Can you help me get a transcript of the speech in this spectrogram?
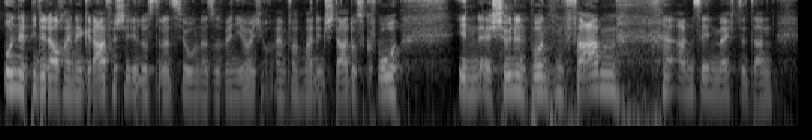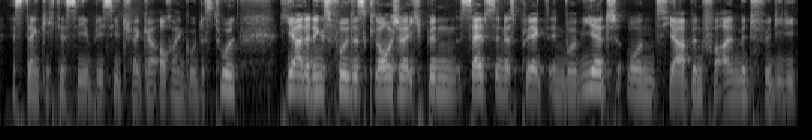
Und er bietet auch eine grafische Illustration. Also wenn ihr euch auch einfach mal den Status quo in äh, schönen bunten Farben ansehen möchtet, dann ist, denke ich, der CBDC Tracker auch ein gutes Tool. Hier allerdings Full Disclosure. Ich bin selbst in das Projekt involviert und ja, bin vor allem mit für die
